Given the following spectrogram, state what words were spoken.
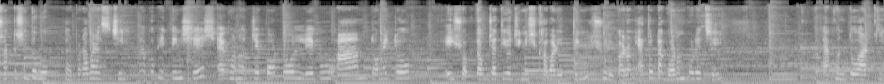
শাকটা সিদ্ধ হোক, তারপর আবার আসছি। কফির দিন শেষ। এখন হচ্ছে পটল, লেবু, আম, টমেটো, এই সব টক জাতীয় জিনিস খাবারের দিন শুরু, কারণ এতটা গরম পড়েছে, এখন তো আর কি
